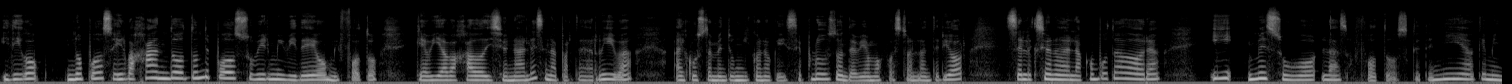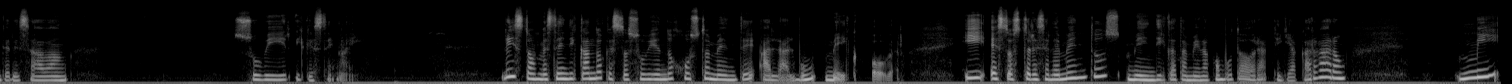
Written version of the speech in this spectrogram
y digo, no puedo seguir bajando. ¿Dónde puedo subir mi video, mi foto que había bajado adicionales? En la parte de arriba hay justamente un icono que dice plus, donde habíamos puesto en lo anterior. Selecciono de la computadora y me subo las fotos que tenía, que me interesaban subir y que estén ahí. Listo, me está indicando que está subiendo justamente al álbum Makeover. Y estos tres elementos me indica también la computadora que ya cargaron. Mi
